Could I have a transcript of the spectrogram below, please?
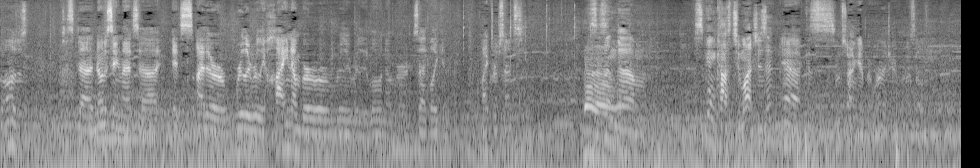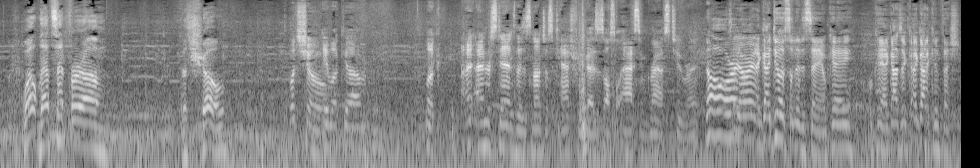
Well, I was just just uh, noticing that uh, it's either a really really high number or a really really low number. Is that like in microsense? No, This no, isn't no. um. This is gonna cost too much, is it? Yeah, because I'm starting to get a bit worried here for myself. Well, that's it for um the show. What show? Hey, look, um, look, I, I understand that it's not just cash for you guys; it's also ass and grass too, right? No, all right, all right. I, I do have something to say. Okay, okay. I got to, I got a confession.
